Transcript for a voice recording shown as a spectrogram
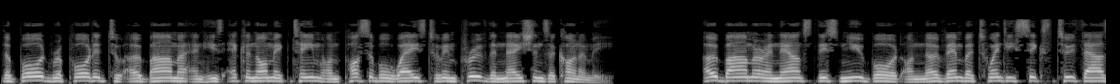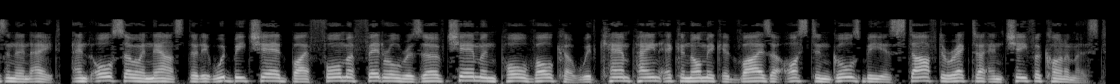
The board reported to Obama and his economic team on possible ways to improve the nation's economy. Obama announced this new board on November 26, 2008, and also announced that it would be chaired by former Federal Reserve Chairman Paul Volcker with campaign economic advisor Austan Goolsbee as staff director and chief economist.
